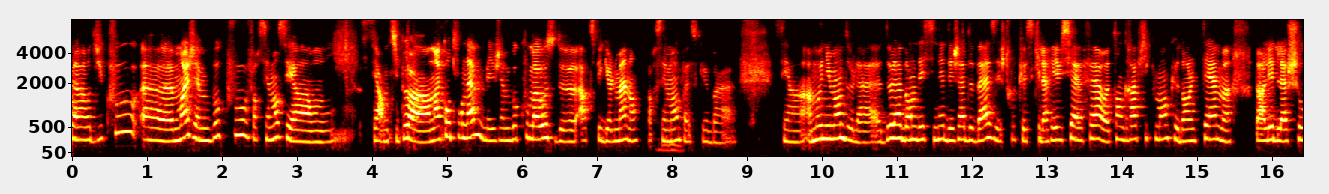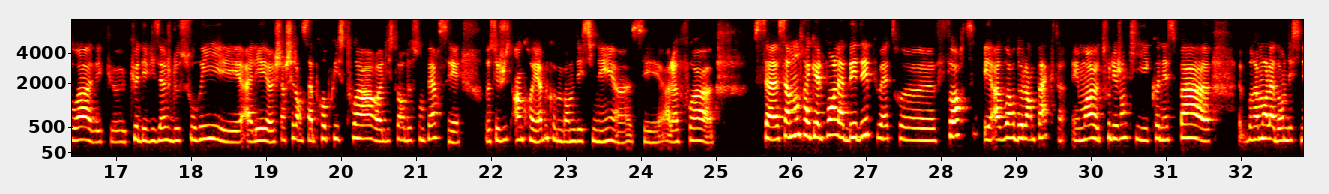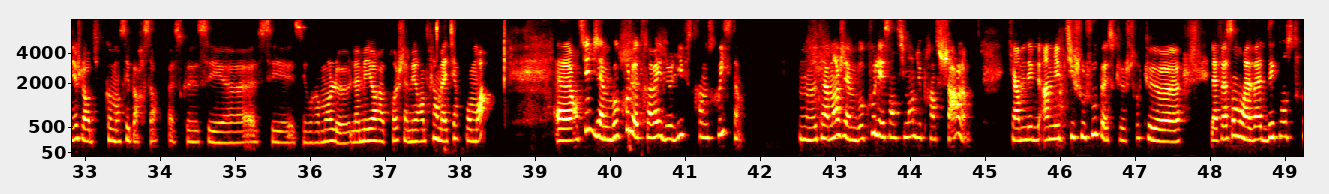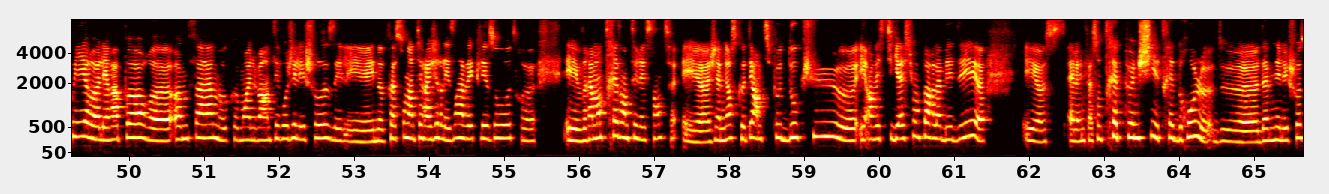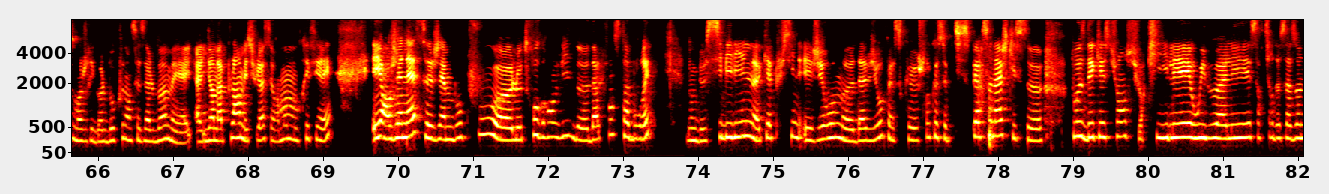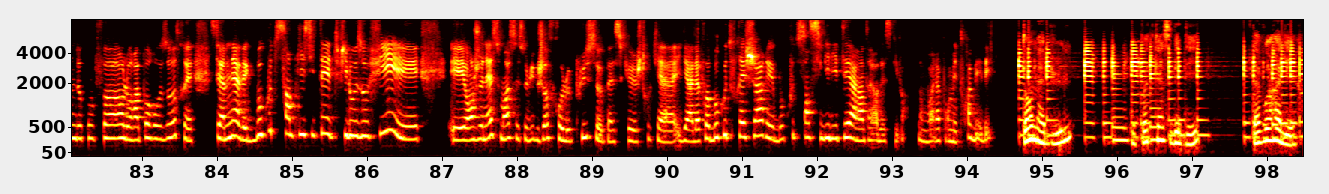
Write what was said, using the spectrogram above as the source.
Alors, du coup, euh, moi j'aime beaucoup, forcément, c'est un, c'est un petit peu un incontournable, mais j'aime beaucoup Maus de Art Spiegelman, hein, forcément, parce que bah, c'est un, monument de la, de la bande dessinée déjà de base. Et je trouve que ce qu'il a réussi à faire, tant graphiquement que dans le thème, parler de la Shoah avec euh, que des visages de souris et aller euh, chercher dans sa propre histoire l'histoire de son père, c'est, bah, c'est juste incroyable comme bande dessinée. c'est à la fois ça, montre à quel point la BD peut être euh, forte et avoir de l'impact. Et moi, tous les gens qui connaissent pas euh, vraiment la bande dessinée, je leur dis de commencer par ça, parce que c'est euh, vraiment la meilleure approche, la meilleure entrée en matière pour moi. ensuite, j'aime beaucoup le travail de Liv Stromquist, Notamment, j'aime beaucoup les sentiments du prince Charles, qui est un de, mes, petits chouchous parce que je trouve que euh, la façon dont elle va déconstruire euh, les rapports euh, hommes-femmes, comment elle va interroger les choses et notre façon d'interagir les uns avec les autres est vraiment très intéressante. Et j'aime bien ce côté un petit peu docu et investigation par la BD et euh, elle a une façon très punchy et très drôle euh, d'amener les choses. Moi, je rigole beaucoup dans ses albums et il y en a plein, mais celui-là, c'est vraiment mon préféré. Et en jeunesse, j'aime beaucoup euh, Le Trop Grand Vide d'Alphonse Tabouret, donc de Sibylline, Capucine et Jérôme Davio, parce que je trouve que ce petit personnage qui se pose des questions sur qui il est, où il veut aller, sortir de sa zone de confort, le rapport aux autres, c'est amené avec beaucoup de simplicité et de philosophie. Et en jeunesse, moi, c'est celui que j'offre le plus parce que je trouve qu'il y, a à la fois beaucoup de fraîcheur et beaucoup de sensibilité à l'intérieur de ce livre. Donc voilà pour mes trois BD. Dans ma bulle, le podcast BD, d'avoir à lire.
